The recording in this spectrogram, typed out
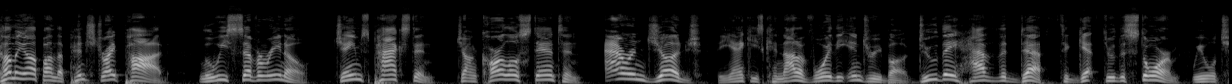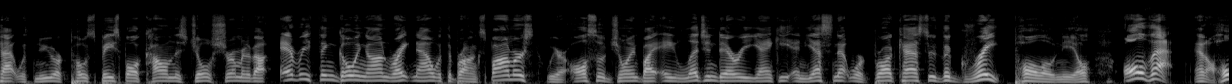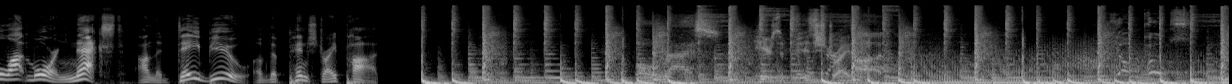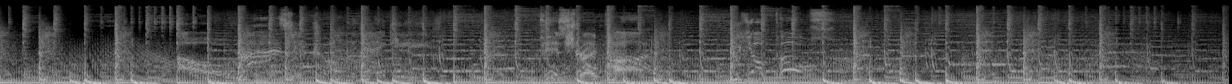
Coming up on the Pinstripe Pod, Luis Severino, James Paxton, Giancarlo Stanton, Aaron Judge. The Yankees cannot avoid the injury bug. Do they have the depth to get through the storm? We will chat with New York Post baseball columnist Joel Sherman about everything going on right now with the Bronx Bombers. We are also joined by a legendary Yankee and Yes Network broadcaster, the great Paul O'Neill. All that and a whole lot more next on the debut of the Pinstripe Pod. Here's a pinstripe pod. All rise. Here come Yankees. Pinstripe pod. New York Post.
